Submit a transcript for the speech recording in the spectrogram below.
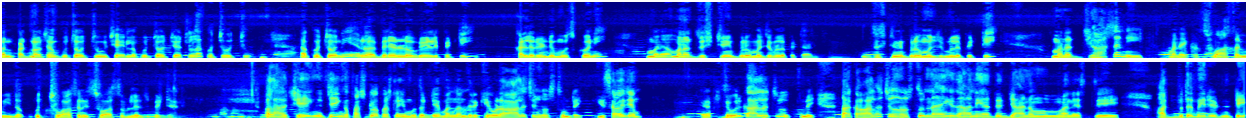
తను పద్మాసనం కూర్చోవచ్చు చైర్లో కూర్చోవచ్చు ఎట్లా కూర్చోవచ్చు. ఆ కూర్చొని అలా బెరల్లో వేళ్ళు పెట్టి కళ్ళు రెండు మూసుకొని మన మన దృష్టిని బ్రహ్మజంలో పెట్టాలి. దృష్టిని బ్రహ్మజంలో పెట్టి మన ధ్యాసని మన యొక్క శ్వాస మీద ఉచ్ఛ్వాస నిశ్వాసం లేదు పెట్టాలి. అలా చేయంగా చేయంగా ఫస్ట్లో ఫస్ట్లో ఏమవుతుంటే మనందరికీ కూడా ఆలోచనలు వస్తుంటాయి. ఈ సహజం. ఎవరికి ఆలోచనలు వస్తున్నాయి? నాకు ఆలోచనలు వస్తున్నాయి కదా అని అది ధ్యానం అనేస్తే అద్భుతమైనటువంటి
